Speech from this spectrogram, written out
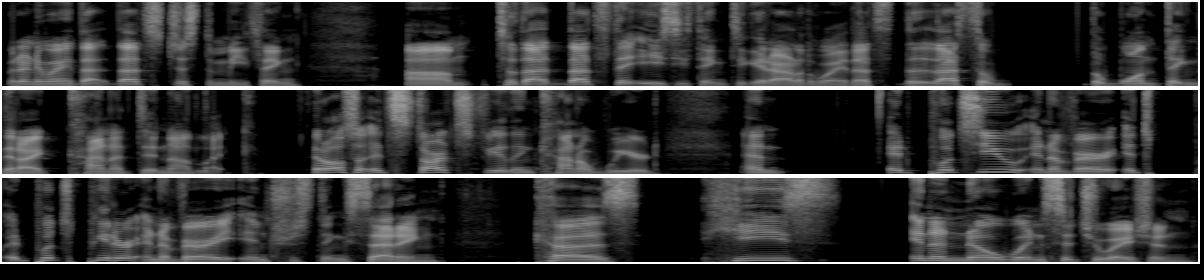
But anyway, that that's just a me thing. Um, so that that's the easy thing to get out of the way. That's the, that's the the one thing that I kind of did not like. It also it starts feeling kind of weird, and it puts you in a very it's it puts Peter in a very interesting setting, cause he's in a no win situation.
